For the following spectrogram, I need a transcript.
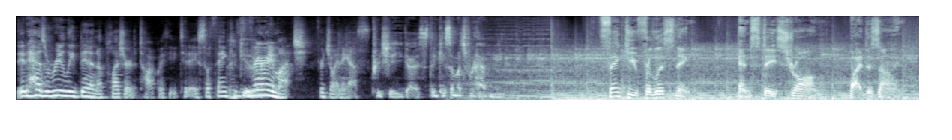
it has really been a pleasure to talk with you today. So thank, Thank you you. very much for joining us. Appreciate you guys. Thank you so much for having me. Thank you for listening and stay strong by design.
